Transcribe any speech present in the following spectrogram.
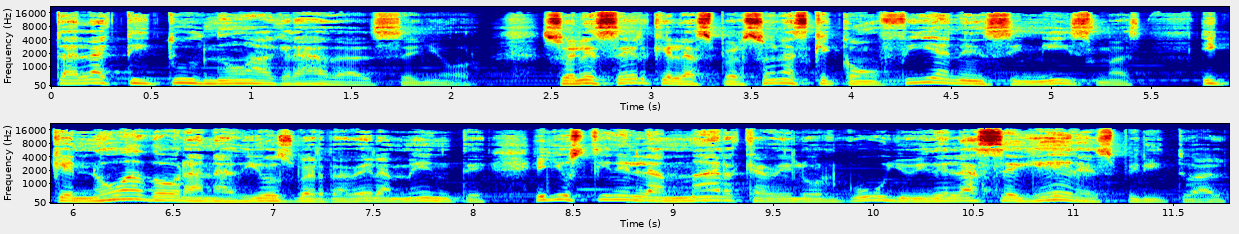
Tal actitud no agrada al Señor. Suele ser que las personas que confían en sí mismas y que no adoran a Dios verdaderamente, ellos tienen la marca del orgullo y de la ceguera espiritual.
